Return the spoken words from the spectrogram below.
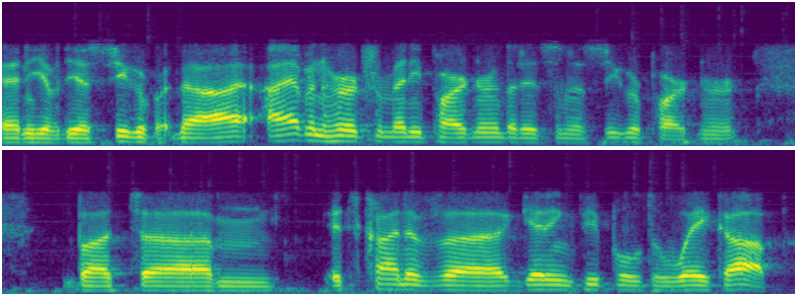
any of the Asigra. Now, I, I, haven't heard from any partner that it's an Asigra partner, but um, it's kind of uh, getting people to wake up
